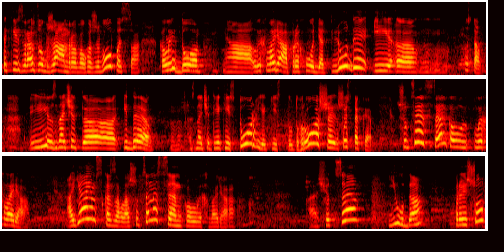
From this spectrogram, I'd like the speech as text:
такий зразок жанрового живописа, коли до а, лихваря приходять люди і е, Остав. І, значить, е, іде значить, якийсь торг, якісь тут гроші, щось таке. Що це сценка лихваря. А я їм сказала, що це не сценка лихваря, а що це Юда прийшов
